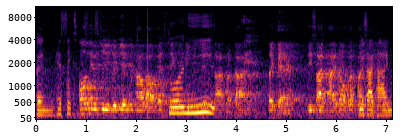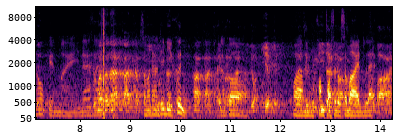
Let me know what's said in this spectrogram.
เป็น H6 All New G WM h a w l S ตัวนี้สามประการได้แก่ดีไซน์ภายนอกและภายในดีไซน์ภายนอกเปลี่ยนใหม่นะสฮะมรรถนะการขับขี่สมรรถนะที่ดีขึ้นภาพการใช้แล้วพก็ลังงานที่ยอดเยี่ยมความและเทคโนโลยีความปลอดสะดวกสบายและสบาย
